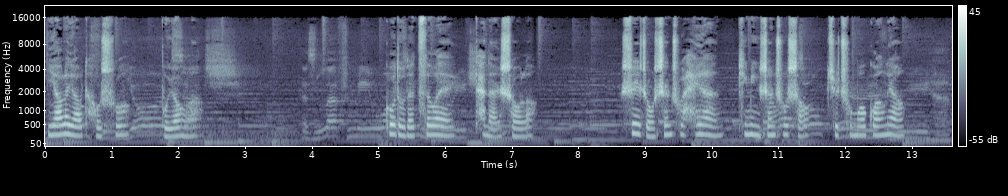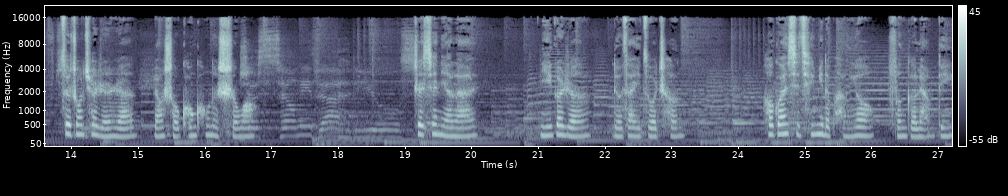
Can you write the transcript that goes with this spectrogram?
你摇了摇头说不用了。孤独的滋味太难受了，是一种身处黑暗，拼命伸出手去触摸光亮，最终却仍然两手空空的失望。这些年来，你一个人留在一座城，和关系亲密的朋友分隔两地。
